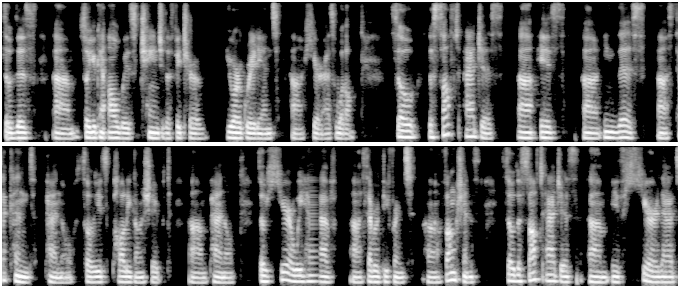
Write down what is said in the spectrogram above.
So this, um, so you can always change the feature of your gradient uh, here as well. So the soft edges uh, is in this second panel. So it's polygon shaped um, panel. So here we have several different functions. So the soft edges um, is here that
